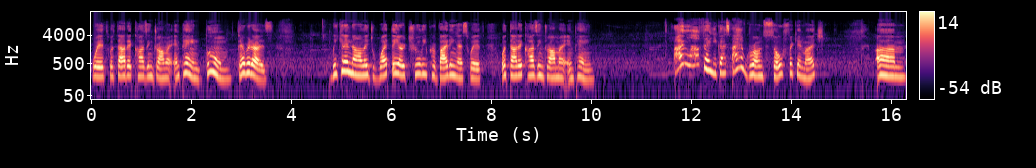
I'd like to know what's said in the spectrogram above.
with without it causing drama and pain. Boom, there it is. We can acknowledge what they are truly providing us with without it causing drama and pain. I love that, you guys. I have grown so freaking much. Um,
